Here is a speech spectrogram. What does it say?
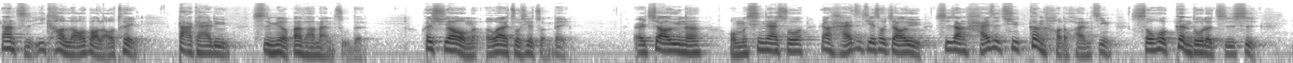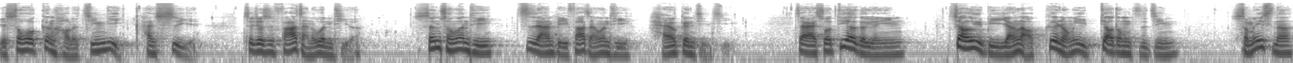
那只依靠劳保劳退，大概率是没有办法满足的，会需要我们额外做些准备。而教育呢？我们现在说让孩子接受教育，是让孩子去更好的环境，收获更多的知识，也收获更好的经历和视野。这就是发展的问题了。生存问题自然比发展问题。还要更紧急。再来说第二个原因，教育比养老更容易调动资金。什么意思呢？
